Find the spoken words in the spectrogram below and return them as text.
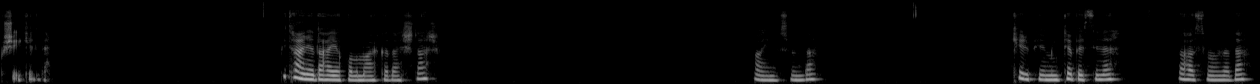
Bu şekilde. Bir tane daha yapalım arkadaşlar. Aynısından. Kirpiğimin tepesine daha sonra da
